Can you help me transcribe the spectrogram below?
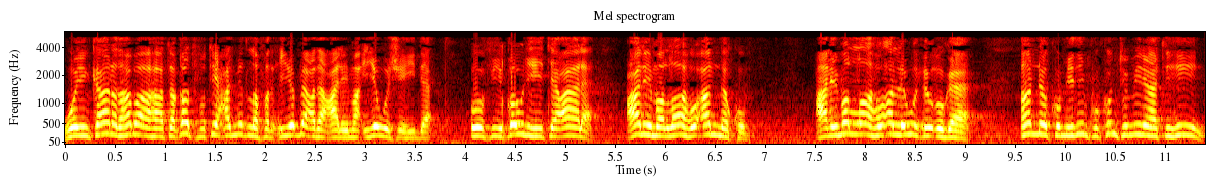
wain kaanad haba ahaata qad futixad mid la fadxiyo bacda calima iyo washahida oo fii qowlihi tacaala calima allaahu annakum calima allaahu alle wuxuu ogaa annakum idinku kuntum inaad tihiin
